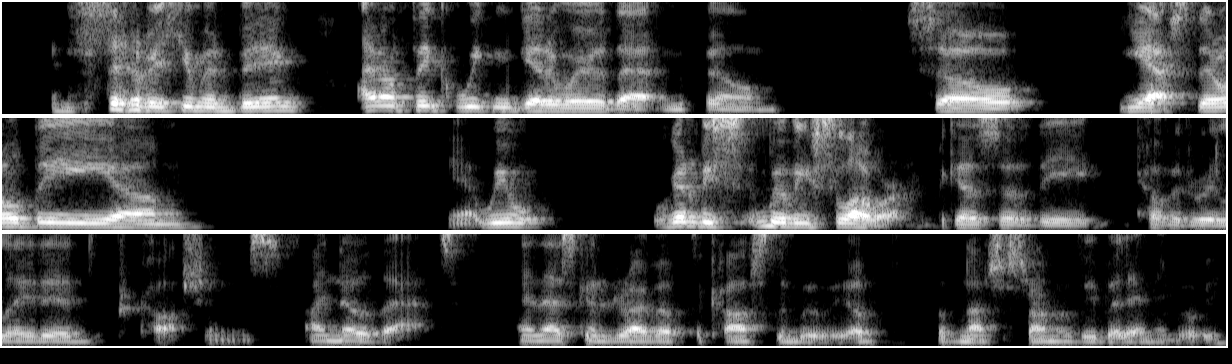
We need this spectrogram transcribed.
instead of a human being. I don't think we can get away with that in the film. So yes, there will be. Um, yeah, we we're going to be moving slower because of the COVID-related precautions. I know that, and that's going to drive up the cost of the movie of, of not just our movie but any movie.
